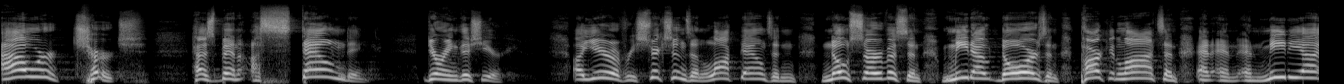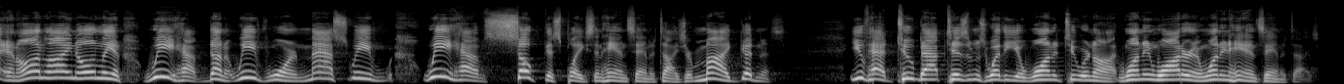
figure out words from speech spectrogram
Our church has been astounding during this year a year of restrictions and lockdowns and no service and meet outdoors and parking lots and, and, and, and media and online only. And we have done it. We've worn masks. We've, we have soaked this place in hand sanitizer. My goodness. You've had two baptisms, whether you wanted to or not one in water and one in hand sanitizer.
